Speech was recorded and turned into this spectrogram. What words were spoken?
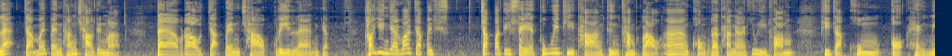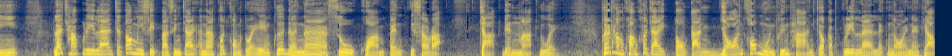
และจะไม่เป็นทั้งชาวเดนมาร์กแต่เราจะเป็นชาวกรีนแลนด์ครับเขายืนยันว่าจะไปจะปฏิเสธทุกวิถีทางถึงคำกล่าวอ้างของประธานาธิบดีทรัมป์ที่จะคุมเกาะแห่งนี้ และชาวกรีนแลนด์จะต้องมีสิทธิ์ตัดสินใจอนาคตของตัวเองเพื่อเดินหน้าสู่ความเป็นอิสระจากเดนมาร์กด้วย เพื่อทำความเข้าใจตรงการย้อนข้อมูลพื้นฐานเกี่ยวกับกรีนแลนด์เล็กน้อยนะครับ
